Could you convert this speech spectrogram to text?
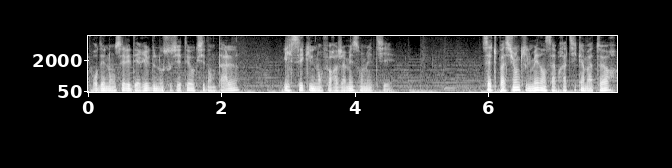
pour dénoncer les dérives de nos sociétés occidentales, il sait qu'il n'en fera jamais son métier. Cette passion qu'il met dans sa pratique amateur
